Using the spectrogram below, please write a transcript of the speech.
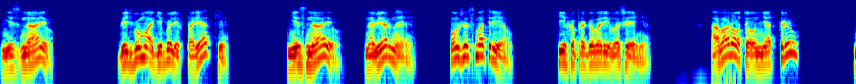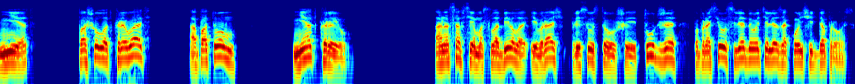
Не знаю. Ведь бумаги были в порядке? Не знаю. Наверное. Он же смотрел. Тихо проговорила Женя. А ворота он не открыл? Нет. Пошел открывать, а потом не открыл. Она совсем ослабела, и врач, присутствовавший тут же, попросил следователя закончить допрос.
